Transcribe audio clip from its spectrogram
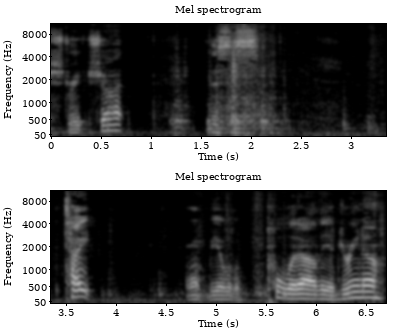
Straight shot. This is tight. Won't be able to pull it out of the Arduino.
